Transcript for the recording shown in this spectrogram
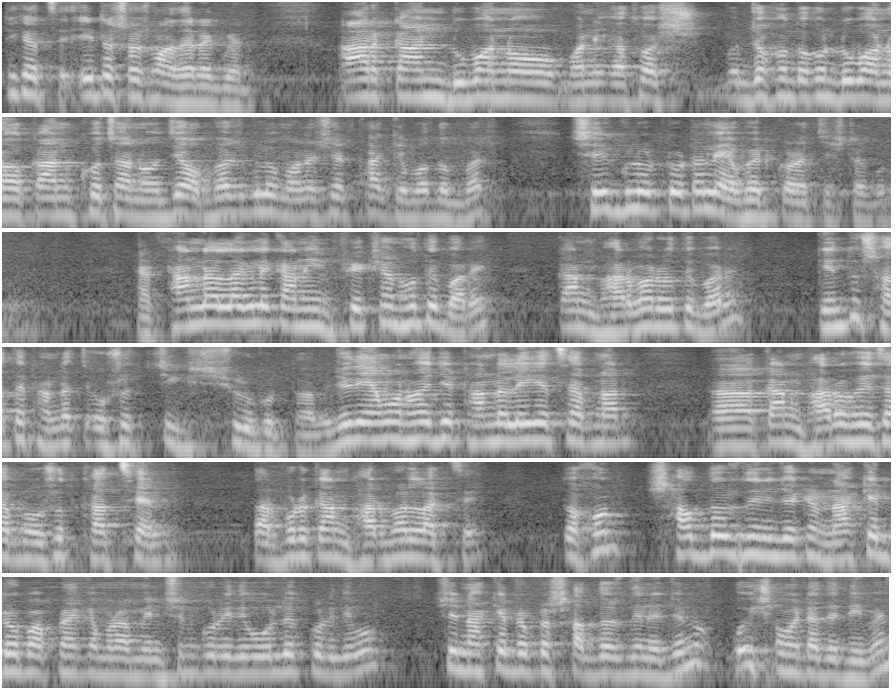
ঠিক আছে? এটা সবসময় মাথায় রাখবেন। আর কান ডুবানো মানে অথবা যখন তখন ডুবানো, কান খোঁচানো, যে অভ্যাসগুলো মানুষের থাকে বদ অভ্যাস সেগুলো টোটালি অ্যাভয়েড করার চেষ্টা করবেন। হ্যাঁ ঠান্ডা লাগলে কানে ইনফেকশান হতে পারে, কান ভার ভার হতে পারে, কিন্তু সাথে ঠান্ডা ওষুধ চিকিৎসা শুরু করতে হবে। যদি এমন হয় যে ঠান্ডা লেগেছে আপনার কান ভারও হয়েছে, আপনি ওষুধ খাচ্ছেন, তারপরে কান ভার ভার লাগছে, তখন সাত দশ দিনের যে একটা নাকের ড্রপ আপনাকে আমরা মেনশন করে দেবো, উল্লেখ করে দেবো। সেই নাকের ড্রপটা সাত দশ দিনের জন্য ওই সময়টাতে দিবেন।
